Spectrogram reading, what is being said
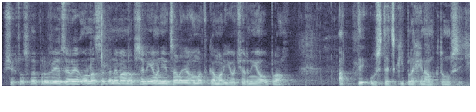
Všechno jsme prověřili, on na sebe nemá napsanýho nic, ale jeho matka malýho černého opla. A ty ústecký plechy nám k tomu sedí.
